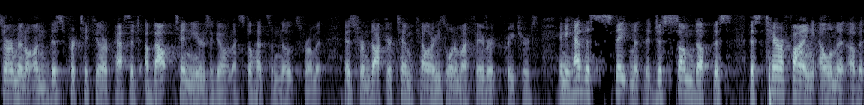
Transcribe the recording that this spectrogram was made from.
sermon on this particular passage about 10 years ago, and I still had some notes from it. It's from Dr. Tim Keller. He's one of my favorite preachers. And he had this statement that just summed up this, this terrifying element of it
